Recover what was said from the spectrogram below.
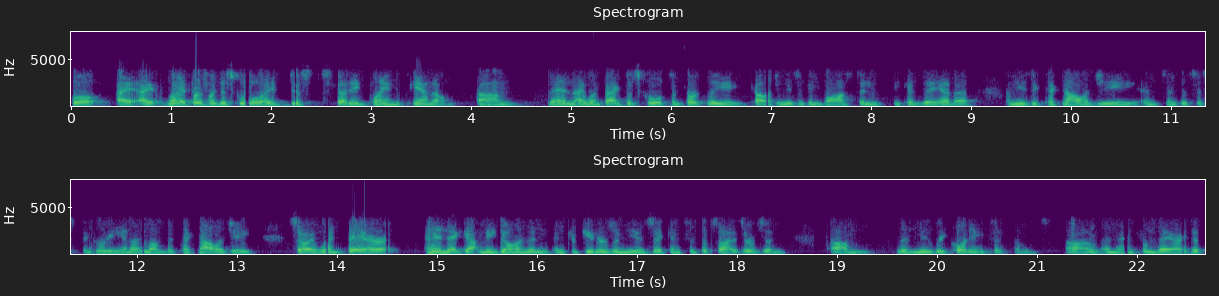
Well, I, I when I first went to school, I just studied playing the piano. Um, then I went back to school to Berklee College of Music in Boston because they had a, a music technology and synthesis degree, and I loved the technology. So I went there, and that got me going in, in computers and music and synthesizers and um, the new recording systems. Um, and then from there, I just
